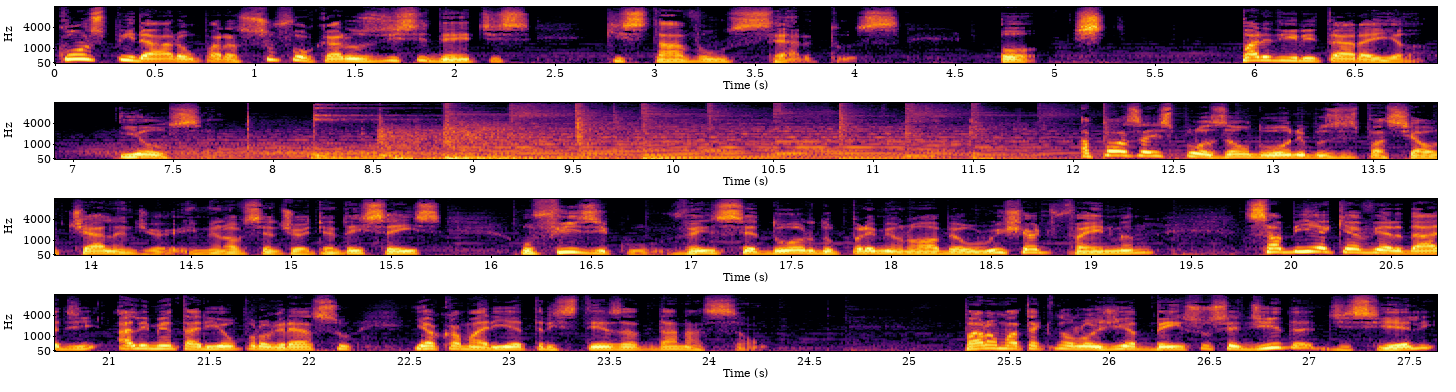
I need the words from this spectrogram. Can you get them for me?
conspiraram para sufocar os dissidentes que estavam certos. Oh, pare de gritar aí, ó, e ouça. Após a explosão do ônibus espacial Challenger em 1986, o físico vencedor do prêmio Nobel Richard Feynman sabia que a verdade alimentaria o progresso e acalmaria a tristeza da nação. Para uma tecnologia bem-sucedida, disse ele,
